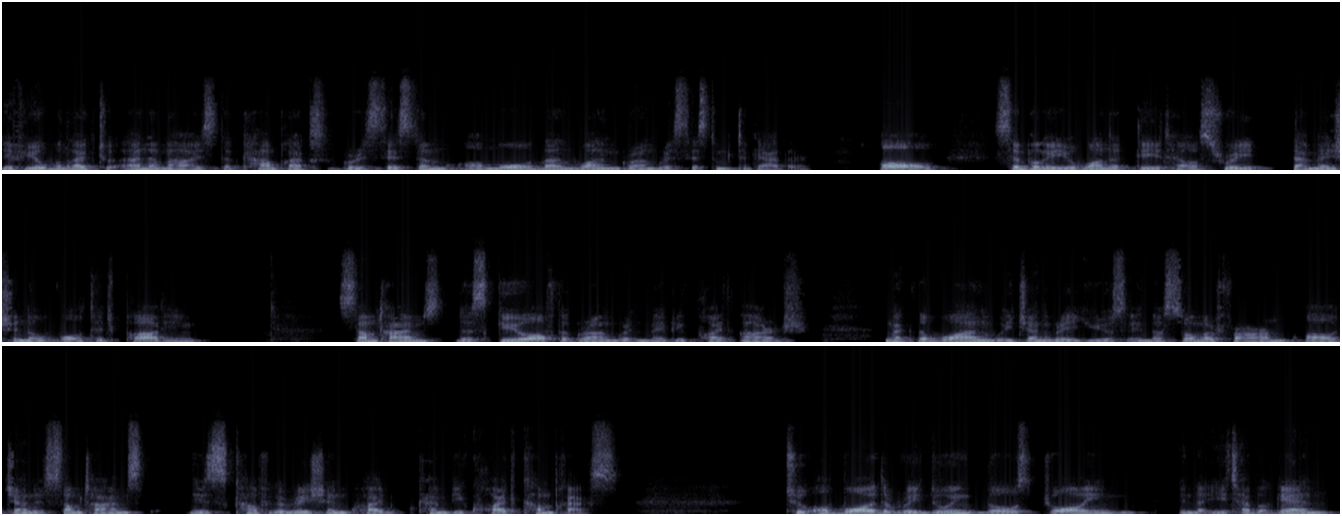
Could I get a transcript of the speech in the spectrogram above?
if you would like to analyze the complex grid system or more than one ground grid system together, or simply you want to detail three-dimensional voltage plotting. Sometimes the scale of the ground grid may be quite large, like the one we generally use in the solar farm, or sometimes this configuration quite, can be quite complex. To avoid redoing those drawing in the ETAP again,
